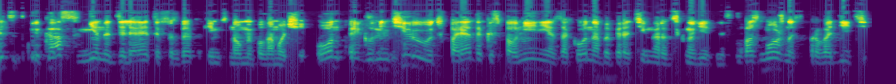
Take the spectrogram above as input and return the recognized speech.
Этот приказ не наделяет ФСБ какими-то новыми полномочиями. Он регламентирует порядок исполнения закона об оперативно-розыскной деятельности. Возможность проводить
